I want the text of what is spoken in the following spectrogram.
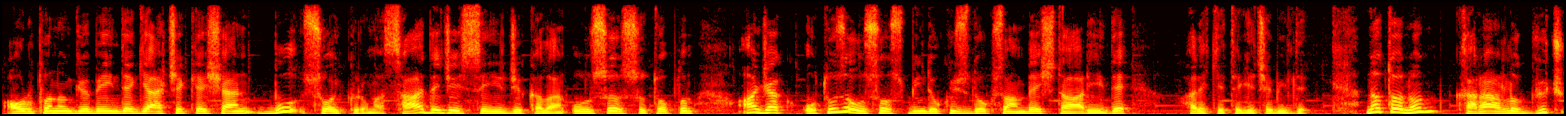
Avrupa'nın göbeğinde gerçekleşen bu soykırıma sadece seyirci kalan uluslararası toplum ancak 30 Ağustos 1995 tarihinde harekete geçebildi. NATO'nun kararlı güç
